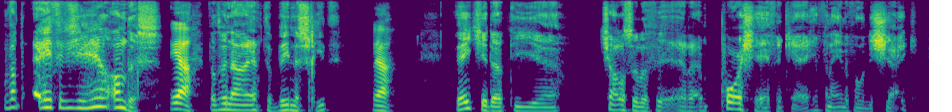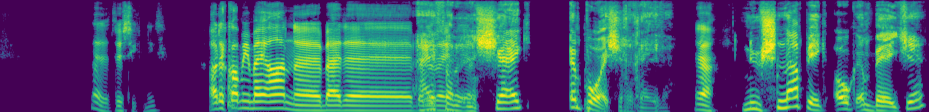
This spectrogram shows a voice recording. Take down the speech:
Wat even iets heel anders. ja, Wat we nou echt te binnen schiet. Ja. Weet je dat die eh, Charles Oliveira een Porsche heeft gekregen van een of andere sheik? Nee, dat wist ik niet. Oh, daar kwam je mee aan eh, bij de... Bij Hij de heeft van een sheik een Porsche gegeven. Ja. Nu snap ik ook een beetje,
